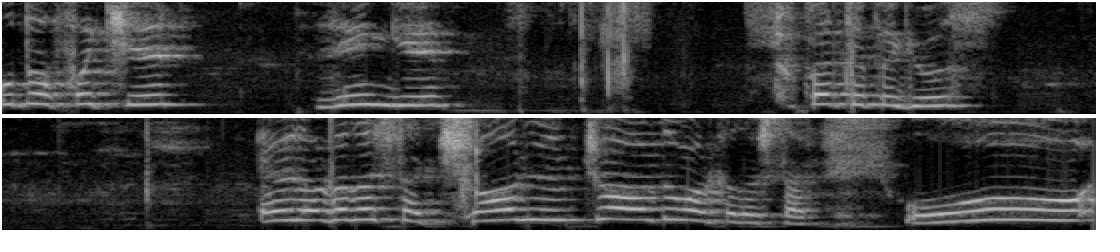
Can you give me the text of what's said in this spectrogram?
bu da fakir, zengin, süper tepe göz. Evet arkadaşlar çağırıyorum çağırdım arkadaşlar. Oo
